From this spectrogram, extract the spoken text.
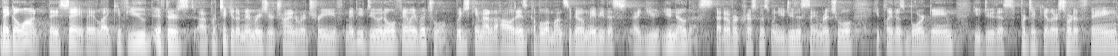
they go on. They say they like if you if there's uh, particular memories you're trying to retrieve, maybe do an old family ritual. We just came out of the holidays a couple of months ago. Maybe this uh, you you know this that over Christmas when you do the same ritual, you play this board game, you do this particular sort of thing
